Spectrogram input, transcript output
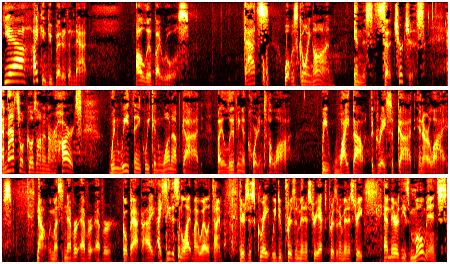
yeah, I can do better than that. I'll live by rules. That's what was going on in this set of churches. And that's what goes on in our hearts when we think we can one up God by living according to the law we wipe out the grace of God in our lives. Now, we must never, ever, ever go back. I, I see this in Light My Way all the time. There's this great, we do prison ministry, ex prisoner ministry, and there are these moments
